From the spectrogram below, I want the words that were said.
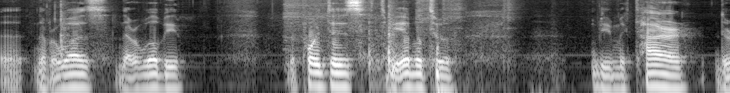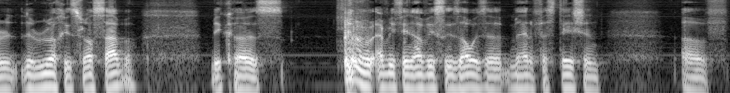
Uh, never was, never will be. The point is to be able to be miktar the the ruach Yisrael Saba, because everything obviously is always a manifestation of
